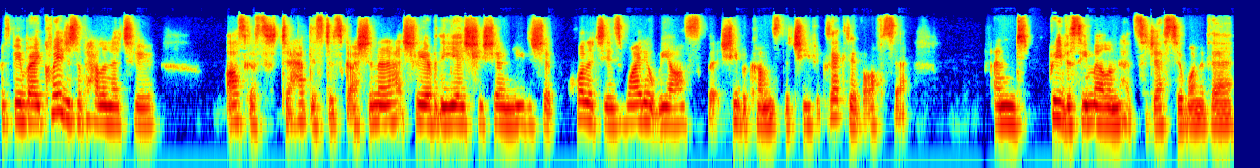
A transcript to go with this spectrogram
it's been very courageous of Helena to ask us to have this discussion. And actually, over the years, she's shown leadership qualities. Why don't we ask that she becomes the chief executive officer? And previously, Mellon had suggested one of their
